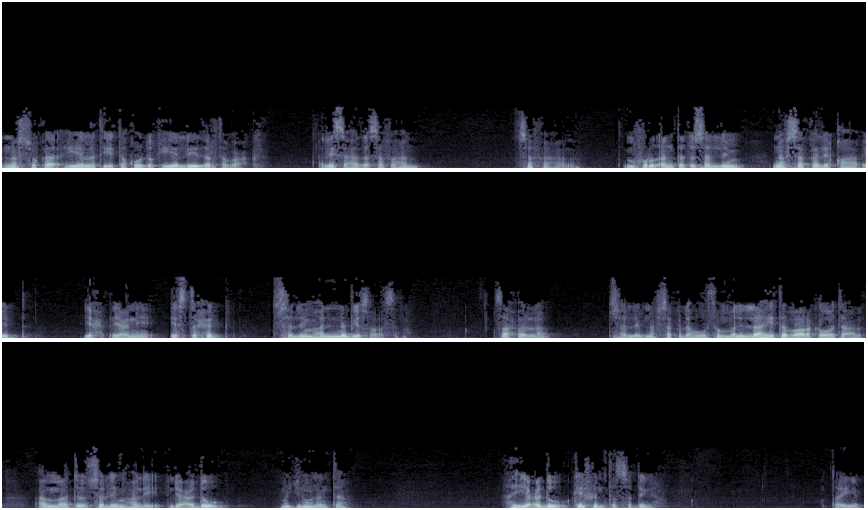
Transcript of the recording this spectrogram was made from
نفسك هي التي تقودك هي الليدر تبعك. أليس هذا سفها؟ سفه هذا. المفروض أنت تسلم نفسك لقائد يعني يستحق تسلمها للنبي صلى الله عليه وسلم. صح ولا لا؟ تسلم نفسك له ثم لله تبارك وتعالى. أما تسلمها لعدو مجنون أنت. هي عدو كيف أنت تصدقها؟ طيب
